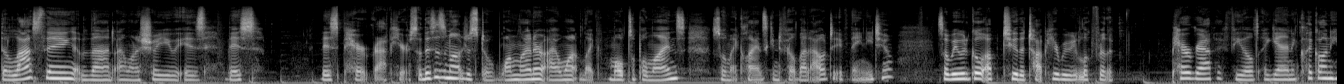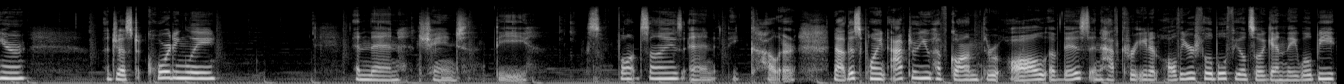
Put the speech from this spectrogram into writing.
the last thing that I want to show you is this this paragraph here. So this is not just a one-liner, I want like multiple lines so my clients can fill that out if they need to. So we would go up to the top here, we would look for the paragraph field again, click on here, adjust accordingly, and then change the font size and the color. Now at this point, after you have gone through all of this and have created all your fillable fields, so again, they will be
